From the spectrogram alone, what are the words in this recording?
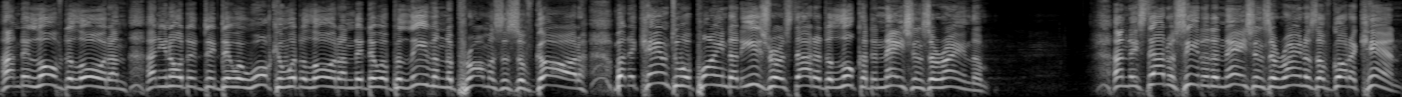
And they loved the Lord. And, and you know, they, they, they were walking with the Lord and they, they were believing the promises of God. But it came to a point that Israel started to look at the nations around them. And they started to see that the nations around us have got a king.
